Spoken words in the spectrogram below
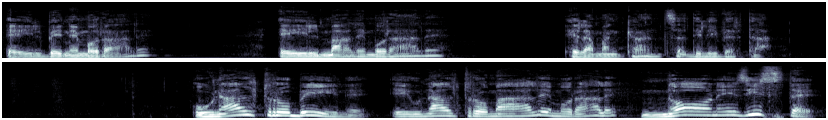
è il bene morale e il male morale è la mancanza di libertà. Un altro bene e un altro male morale non esiste.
